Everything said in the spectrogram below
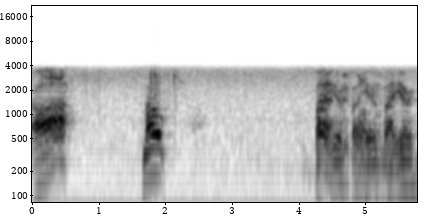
Ah! Smoke! Fire, fire, fire.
